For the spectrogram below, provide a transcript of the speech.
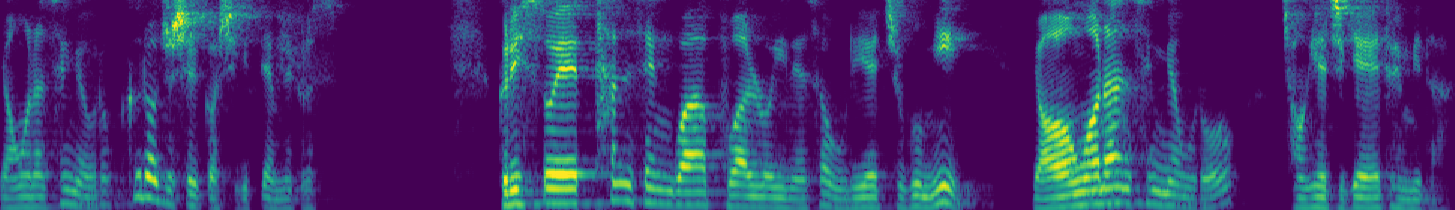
영원한 생명으로 끌어주실 것이기 때문에 그렇습니다. 그리스도의 탄생과 부활로 인해서 우리의 죽음이 영원한 생명으로 정해지게 됩니다.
